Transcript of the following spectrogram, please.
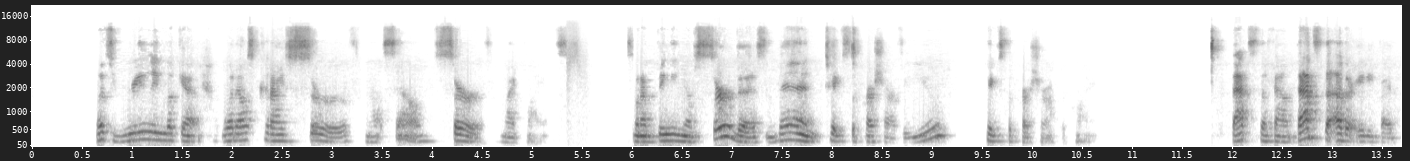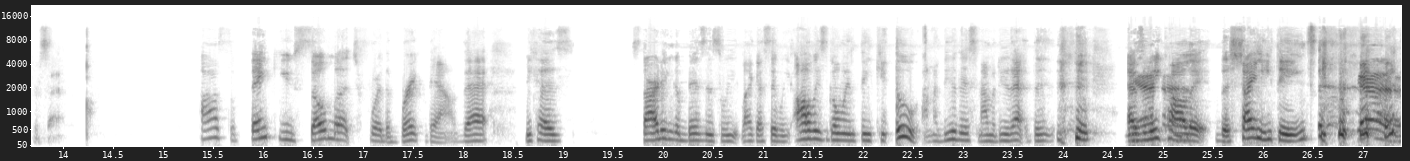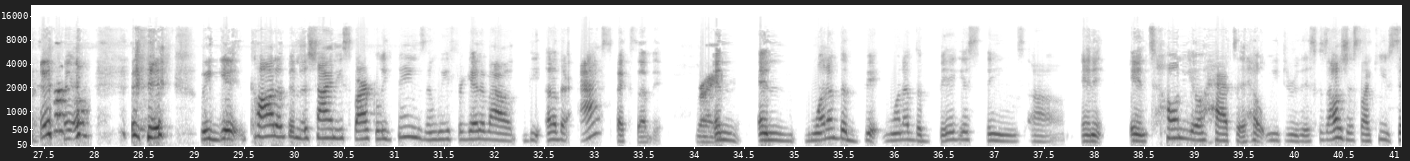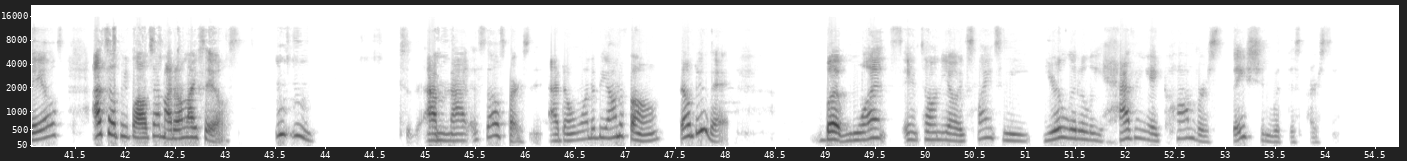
Let's really look at what else could I serve, not sell, serve my clients. So when I'm thinking of service, then takes the pressure off of you, takes the pressure off the client. That's the found. That's the other 85%. Awesome. Thank you so much for the breakdown. That because starting a business, we like I said, we always go in thinking, "Ooh, I'm gonna do this and I'm gonna do that." The, as yes. we call it, the shiny things. Yes. we get caught up in the shiny, sparkly things, and we forget about the other aspects of it. Right. And and one of the big one of the biggest things, um, and it, Antonio had to help me through this because I was just like you, sales. I tell people all the time I don't like sales. Mm-mm. I'm not a salesperson. I don't want to be on the phone. Don't do that. But once Antonio explained to me, you're literally having a conversation with this person.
